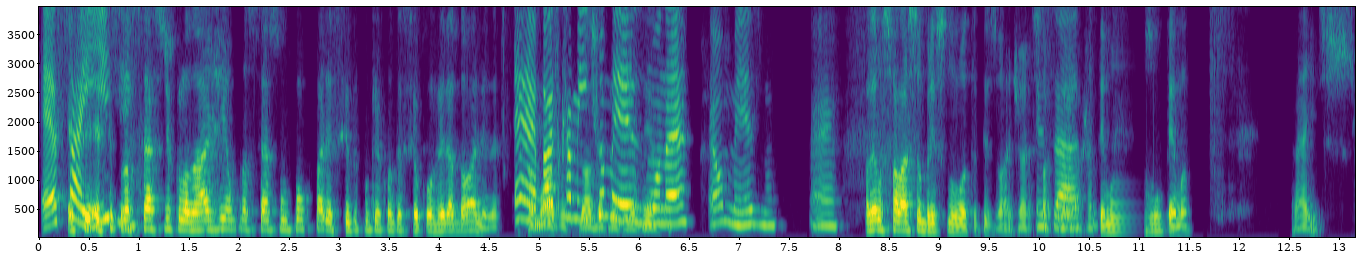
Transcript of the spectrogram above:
Essa esse, aí, esse processo de clonagem é um processo um pouco parecido com o que aconteceu com o Ovelha Dolly, né? É, basicamente o mesmo, né? É o mesmo. É. Podemos falar sobre isso no outro episódio, olha só Exato. já temos um tema para isso.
